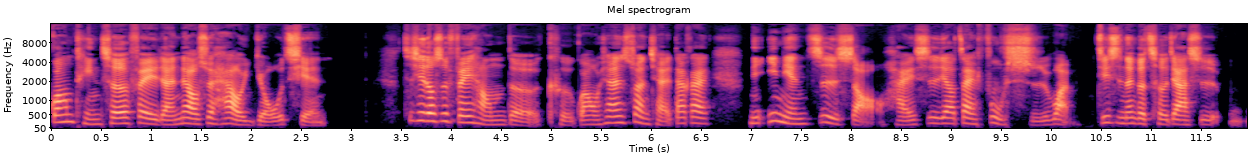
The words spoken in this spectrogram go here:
光停车费、燃料税还有油钱，这些都是非常的可观。我现在算起来，大概你一年至少还是要再付十万。即使那个车价是五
